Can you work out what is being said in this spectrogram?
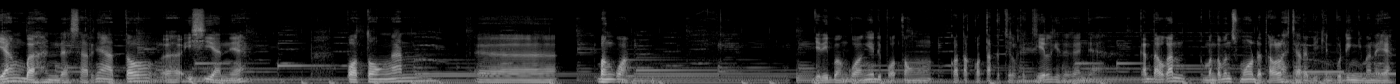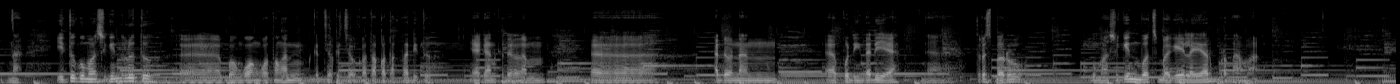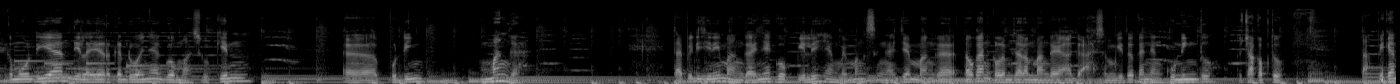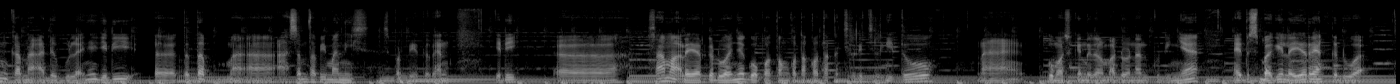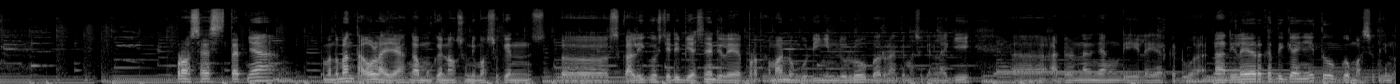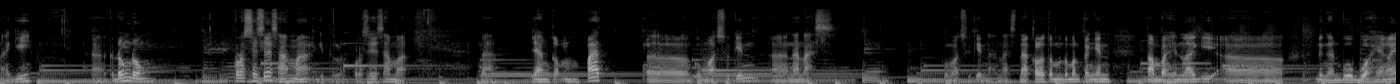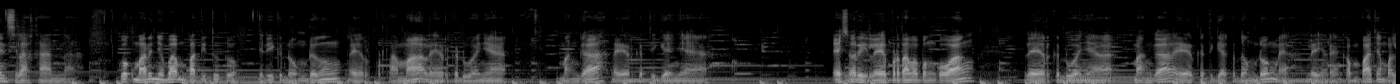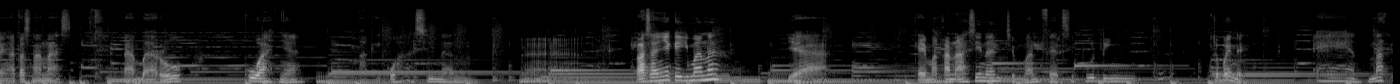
yang bahan dasarnya atau uh, isiannya potongan uh, bengkuang. Jadi bengkuangnya dipotong kotak-kotak kecil-kecil gitu kan ya. Kan tahu kan teman-teman semua udah tau lah cara bikin puding gimana ya. Nah itu gue masukin dulu tuh uh, bengkuang potongan kecil-kecil kotak-kotak tadi tuh ya kan ke dalam uh, adonan uh, puding tadi ya. Nah terus baru gue masukin buat sebagai layer pertama kemudian di layer keduanya gue masukin uh, puding mangga tapi di sini mangganya gue pilih yang memang sengaja mangga tau kan kalau misalkan mangga yang agak asam gitu kan yang kuning tuh tuh cakep tuh tapi kan karena ada gulanya jadi uh, tetap uh, asam tapi manis seperti itu kan. Jadi uh, sama layer keduanya gue potong kotak-kotak kecil-kecil gitu. Nah gue masukin di dalam adonan pudingnya. Nah itu sebagai layer yang kedua. Proses stepnya teman-teman tahu lah ya nggak mungkin langsung dimasukin uh, sekaligus. Jadi biasanya di layer pertama nunggu dingin dulu baru nanti masukin lagi uh, adonan yang di layer kedua. Nah di layer ketiganya itu gue masukin lagi uh, kedongdong prosesnya sama gitu loh prosesnya sama. Nah yang keempat uh, gue masukin uh, nanas. Gue masukin nanas. Nah kalau teman-teman pengen tambahin lagi uh, dengan buah-buah yang lain silahkan. Nah gue kemarin nyoba empat itu tuh. Jadi kedongdeng layer pertama layer keduanya mangga layer ketiganya eh sorry layer pertama bengkoang layer keduanya mangga layer ketiga kedongdong nah layer yang keempat yang paling atas nanas. Nah baru kuahnya pakai kuah asinan. Nah, rasanya kayak gimana? Ya kayak makan asinan cuman versi puding. Cobain deh. Enak.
